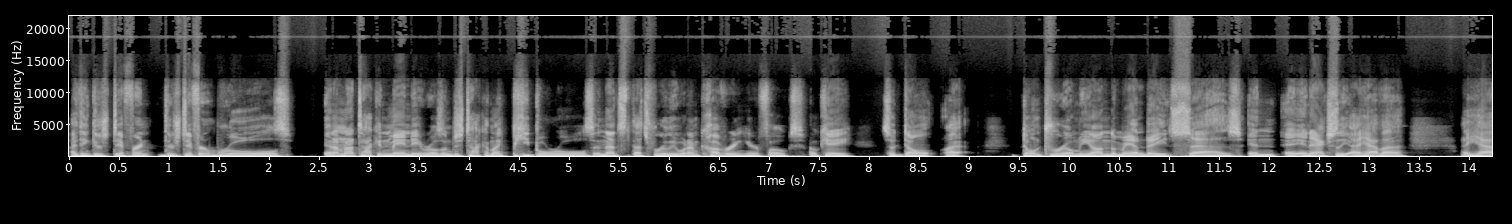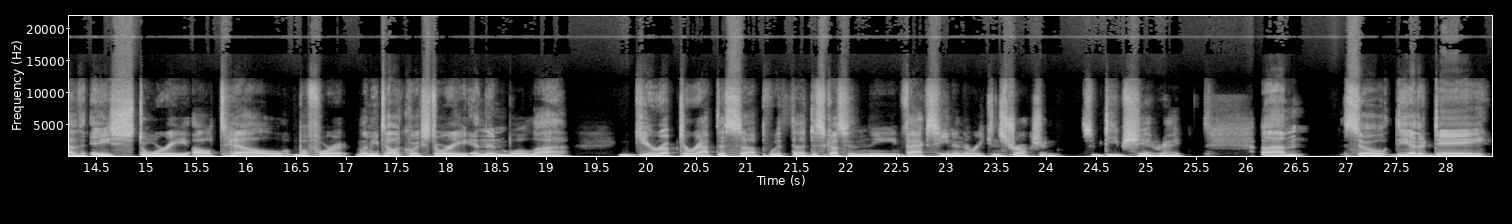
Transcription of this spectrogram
I think there's different, there's different rules and I'm not talking mandate rules. I'm just talking like people rules. And that's, that's really what I'm covering here, folks. Okay. So don't, I, don't drill me on the mandate says and and actually i have a i have a story i'll tell before it. let me tell a quick story and then we'll uh gear up to wrap this up with uh, discussing the vaccine and the reconstruction some deep shit right um so the other day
